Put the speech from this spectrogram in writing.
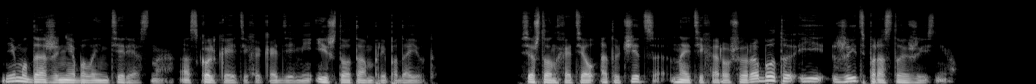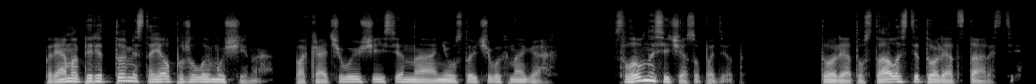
Ему даже не было интересно, а сколько этих академий и что там преподают. Все, что он хотел отучиться, найти хорошую работу и жить простой жизнью. Прямо перед Томми стоял пожилой мужчина, покачивающийся на неустойчивых ногах, словно сейчас упадет. То ли от усталости, то ли от старости.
